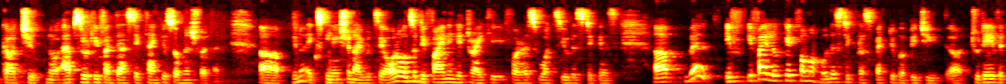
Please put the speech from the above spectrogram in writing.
Got you. No, absolutely fantastic. Thank you so much for that. Uh, you know, explanation, I would say, or also defining it rightly for us what heuristic is. Uh, well, if if I look at from a holistic perspective, Abhijit, uh, today with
